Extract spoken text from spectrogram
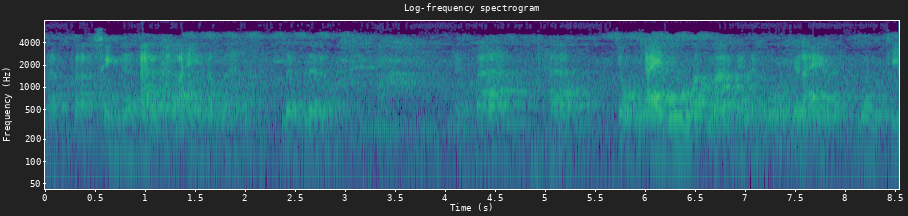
แล้วก็สิ่งต่างๆจะไหลเข้ามาเนิบๆแต่ว่าถ้าจงใจดูมากๆเลยนะโอ้จะไหลหมุนจี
